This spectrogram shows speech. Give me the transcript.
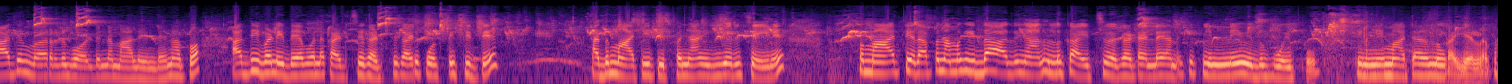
ആദ്യം വേറൊരു ഗോൾഡിന്റെ മാല ഉണ്ടായിരുന്നു അപ്പോൾ അത് ഇവൾ ഇതേപോലെ കടിച്ച് കടിച്ച് കടിച്ച് പൊട്ടിച്ചിട്ട് അത് മാറ്റിയിട്ട് ഇപ്പം ഞാൻ ഈ ഒരു ചെയിന് ഇപ്പം മാറ്റിയത്. അപ്പം നമുക്ക് ഇതാദ്യം ഞാനൊന്ന് കഴിച്ചു വെക്കട്ടെ അല്ലേ? എനിക്ക് പിന്നെയും ഇത് പോയി പോകും പിന്നെയും മാറ്റാനൊന്നും കഴിയുള്ളത്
